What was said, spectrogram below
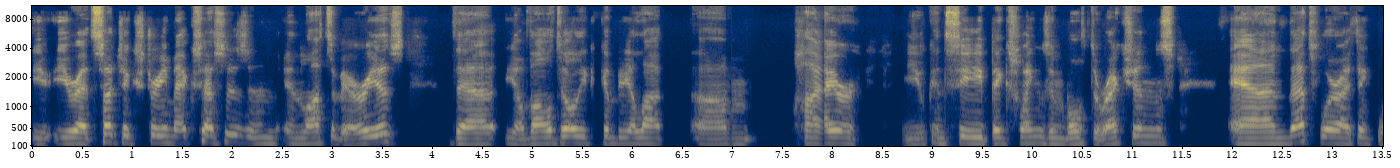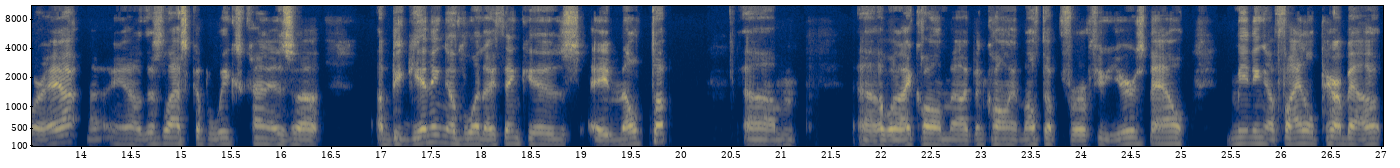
you're at such extreme excesses in in lots of areas that you know volatility can be a lot um, higher. You can see big swings in both directions, and that's where I think we're at. Uh, you know, this last couple weeks kind of is a, a beginning of what I think is a melt up. Um, uh, what I call them, I've been calling it melt up for a few years now meaning a final parabol-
